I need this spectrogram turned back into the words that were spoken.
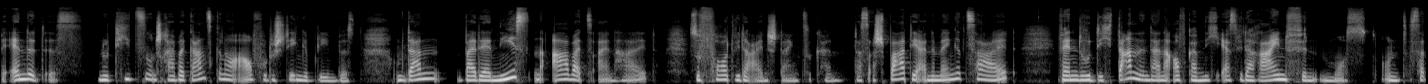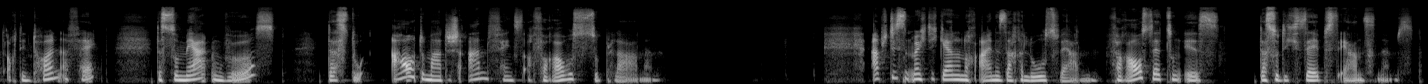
beendet ist, Notizen und schreibe ganz genau auf, wo du stehen geblieben bist, um dann bei der nächsten Arbeitseinheit sofort wieder einsteigen zu können. Das erspart dir eine Menge Zeit, wenn du dich dann in deine Aufgaben nicht erst wieder reinfinden musst. Und das hat auch den tollen Effekt, dass du merken wirst, dass du automatisch anfängst, auch vorauszuplanen. Abschließend möchte ich gerne noch eine Sache loswerden. Voraussetzung ist, dass du dich selbst ernst nimmst,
